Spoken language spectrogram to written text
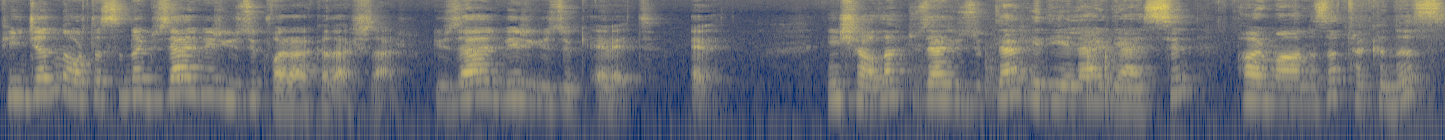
Fincanın ortasında güzel bir yüzük var arkadaşlar. Güzel bir yüzük. Evet. Evet. İnşallah güzel yüzükler, hediyeler gelsin. Parmağınıza takınız.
